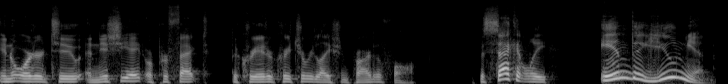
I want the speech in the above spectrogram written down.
in order to initiate or perfect the creator creature relation prior to the fall. But secondly, in the union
